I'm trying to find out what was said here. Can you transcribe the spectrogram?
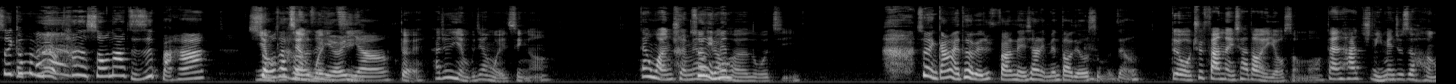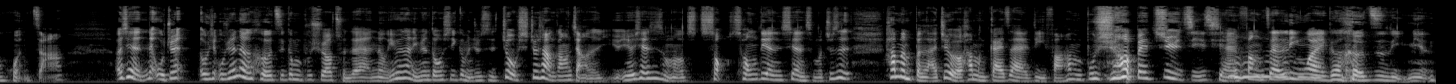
所以根本没有他的收纳，只是把它收在盒子里而已啊。对，他就眼不见为净啊，但完全没有任何的逻辑。所以你刚才特别去翻了一下，里面到底有什么？这样？对，我去翻了一下，到底有什么？但是它里面就是很混杂，而且那我觉得，我我觉得那个盒子根本不需要存在在那，因为那里面东西根本就是就就像我刚刚讲的，有一些是什么充充电线什么，就是他们本来就有他们该在的地方，他们不需要被聚集起来放在另外一个盒子里面。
